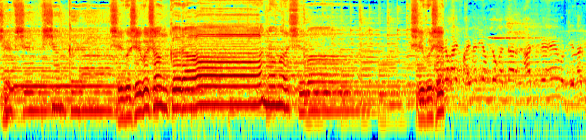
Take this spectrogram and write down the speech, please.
शिव शिव शंकरा। शिव शिव शंकरा नमः शिवाय शिव शिव। फाइनली हम लोग अंदर आ चुके हैं और जैसा भी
